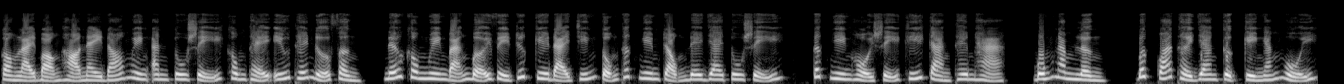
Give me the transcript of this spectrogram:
còn lại bọn họ này đó nguyên anh tu sĩ không thể yếu thế nửa phần, nếu không nguyên bản bởi vì trước kia đại chiến tổn thất nghiêm trọng đê giai tu sĩ, tất nhiên hội sĩ khí càng thêm hạ, 4 năm lần, bất quá thời gian cực kỳ ngắn ngủi,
